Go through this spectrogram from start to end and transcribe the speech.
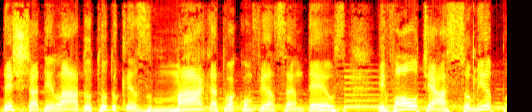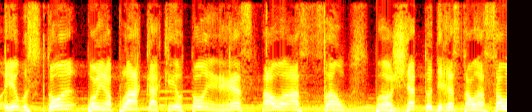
deixa de lado tudo que esmaga a tua confiança em Deus e volte a assumir. Eu estou, ponho a placa aqui, eu estou em restauração, projeto de restauração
